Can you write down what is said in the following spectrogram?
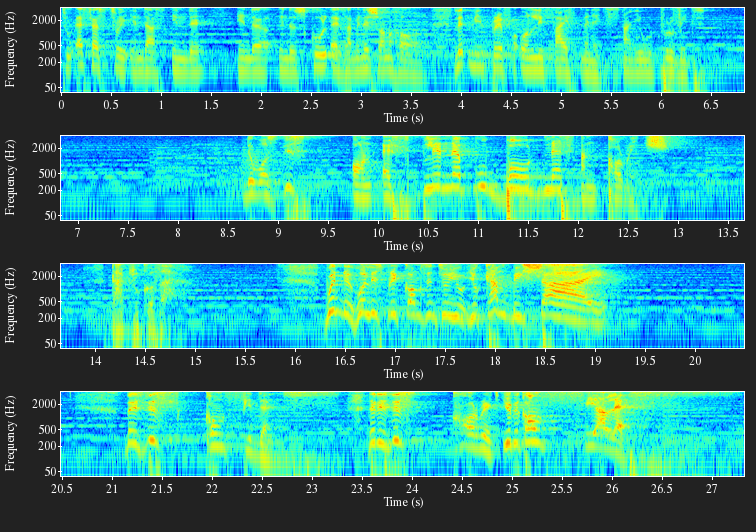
to SS3 in the in the in the in the school examination hall. Let me pray for only five minutes and you will prove it. There was this unexplainable boldness and courage that took over. When the Holy Spirit comes into you, you can't be shy. There's this confidence, there is this courage. You become fearless,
